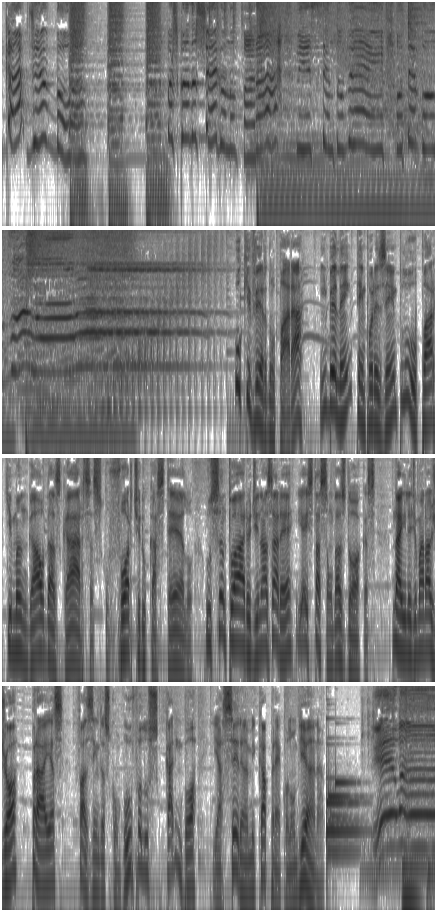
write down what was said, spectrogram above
Ficar de boa. Pois quando chego no Pará, me sinto bem, o tempo voa. O que ver no Pará? Em Belém tem, por exemplo, o Parque Mangal das Garças, o Forte do Castelo, o Santuário de Nazaré e a Estação das Docas. Na Ilha de Marajó, praias, fazendas com búfalos, carimbó e a cerâmica pré-colombiana. Eu amo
